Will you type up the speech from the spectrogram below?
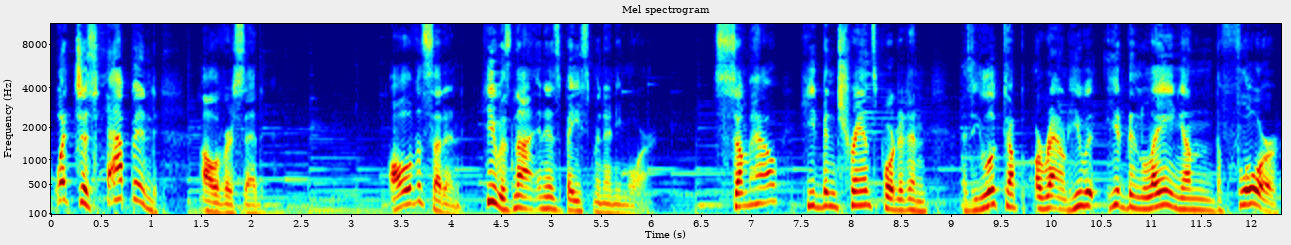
what just happened? Oliver said. All of a sudden, he was not in his basement anymore. Somehow, he'd been transported, and as he looked up around, he, w- he had been laying on the floor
